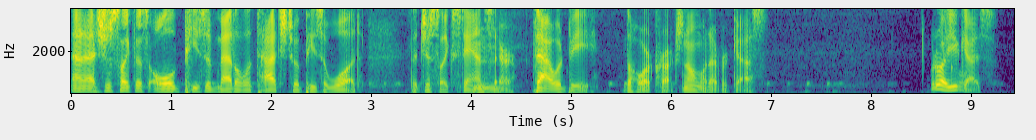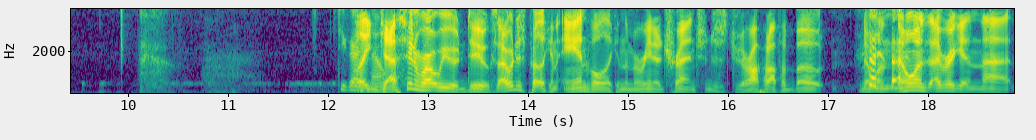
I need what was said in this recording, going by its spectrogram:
and it's just like this old piece of metal attached to a piece of wood that just like Mm. stands there. That would be the Horcrux. No one would ever guess. What about you guys? Do you guys like know? guessing what we would do because I would just put like an anvil like in the Marina Trench and just drop it off a boat. No one, no one's ever getting that.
